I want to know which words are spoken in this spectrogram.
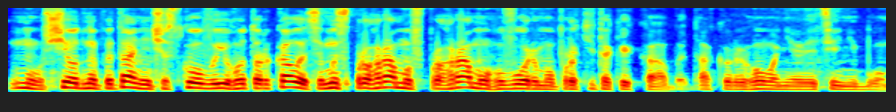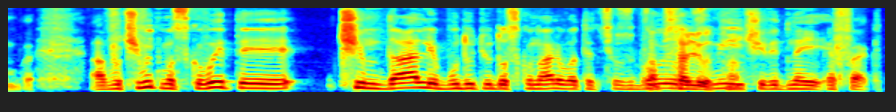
ну, ще одне питання. Частково ви його торкалися. Ми з програми в програму говоримо про ті такі каби, так, кориговані авіаційні бомби. А вочевидь, московити чим далі будуть удосконалювати цю зброю, Абсолютно. розуміючи від неї ефект.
